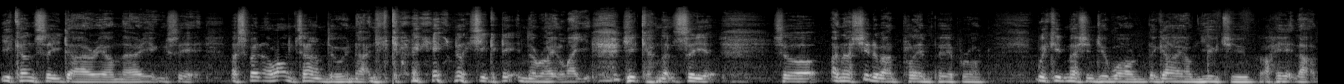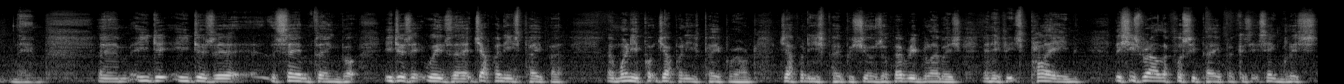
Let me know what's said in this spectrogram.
you can see diary on there you can see it I spent a long time doing that and you can, unless you get it in the right light you cannot see it so, and I should have had plain paper on. Wicked Messenger One, the guy on YouTube, I hate that name. Um, he do, he does uh, the same thing, but he does it with uh, Japanese paper. And when you put Japanese paper on, Japanese paper shows up every blemish. And if it's plain, this is rather fussy paper because it's English,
